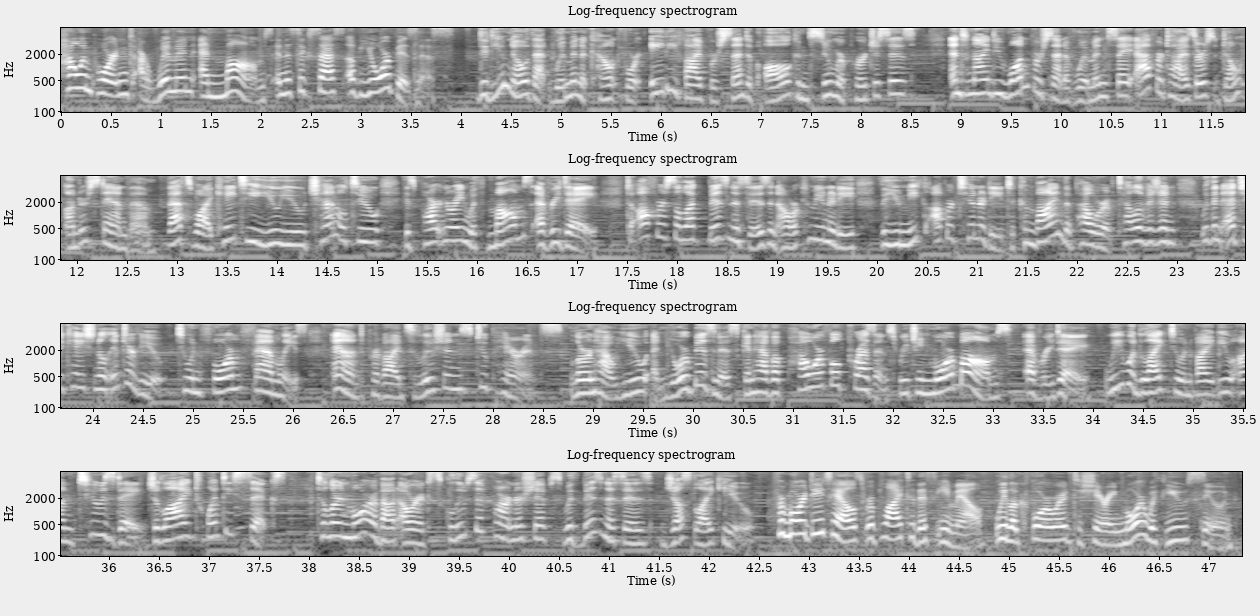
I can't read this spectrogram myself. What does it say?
How important are women and moms in the success of your business? Did you know that women account for 85% of all consumer purchases? And 91% of women say advertisers don't understand them. That's why KTUU Channel 2 is partnering with Moms Every Day to offer select businesses in our community the unique opportunity to combine the power of television with an educational interview to inform families and provide solutions to parents. Learn how you and your business can have a powerful presence reaching more moms every day. We would like to invite you on Tuesday, July 26th to learn more about our exclusive partnerships with businesses just like you. For more details, reply to this email. We look forward to sharing more with you soon.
